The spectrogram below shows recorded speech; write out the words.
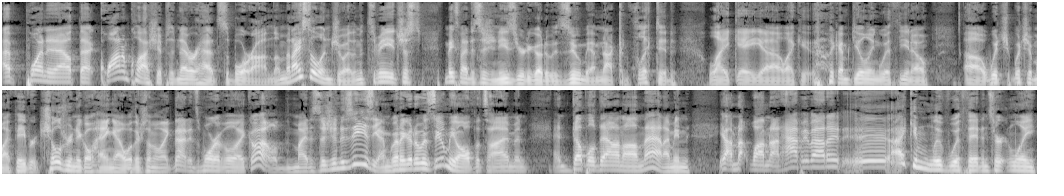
I've pointed out that quantum class ships have never had Sabor on them, and I still enjoy them. to me, it just makes my decision easier to go to Izumi. I'm not conflicted like a uh, like like I'm dealing with you know uh, which which of my favorite children to go hang out with or something like that. It's more of a like, oh, my decision is easy. I'm going to go to Izumi all the time and and double down on that. I mean, yeah, I'm not. While I'm not happy about it, eh, I can live with it, and certainly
